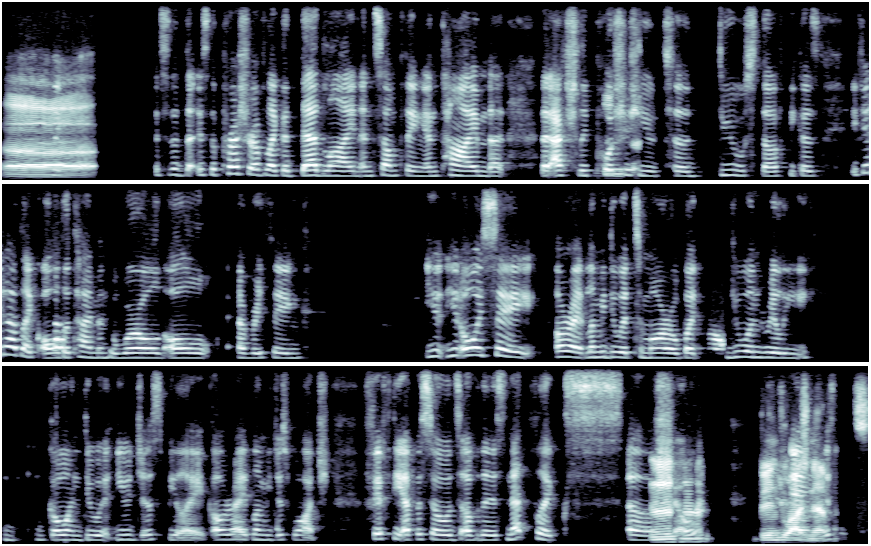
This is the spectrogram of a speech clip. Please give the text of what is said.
Uh, like, it's the it's the pressure of like a deadline and something and time that that actually pushes yeah. you to do stuff because if you'd had like all the time in the world all everything you, you'd always say all right let me do it tomorrow but you wouldn't really go and do it you'd just be like all right let me just watch 50 episodes of this netflix uh, mm-hmm. show binge watch netflix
